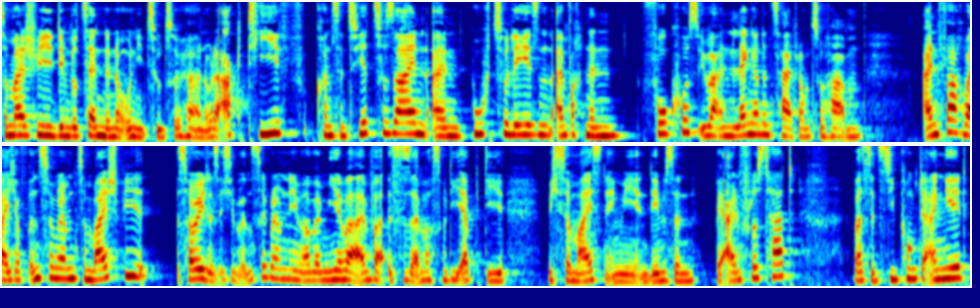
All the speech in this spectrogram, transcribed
zum Beispiel dem Dozenten in der Uni zuzuhören oder aktiv konzentriert zu sein, ein Buch zu lesen, einfach einen Fokus über einen längeren Zeitraum zu haben. Einfach, weil ich auf Instagram zum Beispiel sorry, dass ich im Instagram nehme, aber bei mir war einfach, ist es einfach so die App, die mich so am meisten irgendwie in dem Sinn beeinflusst hat, was jetzt die Punkte angeht.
